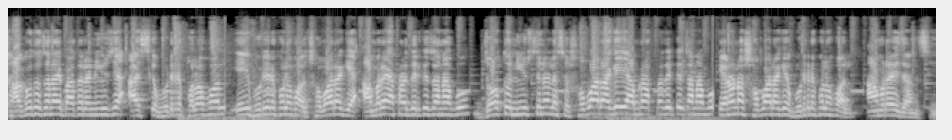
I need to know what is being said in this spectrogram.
স্বাগত জানাই বাতলা নিউজে আজকে ভোটের ফলাফল। এই ভোটের ফলাফল সবার আগে আমরাই আপনাদেরকে জানাব। যত নিউজ চ্যানেল আছে, সবার আগেই আমরা আপনাদেরকে জানাব। কেননা সবার আগে ভোটের ফলাফল আমরাই জানছি।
